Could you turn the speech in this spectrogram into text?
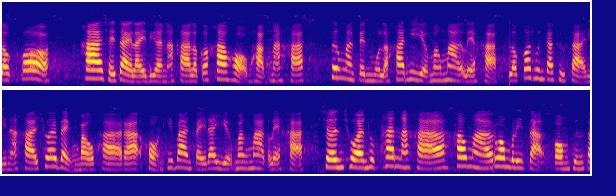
แล้วก็ ค่าใช้จ่ายรายเดือนนะคะ แล้วก็ค่าหอพักนะคะ ซึ่งมันเป็นมูลค่าที่เยอะมากๆเลยค่ะ แล้วก็ทุนการศึกษานี้นะคะ ช่วยแบ่งเบาภาระของที่บ้านไปได้เยอะมากๆเลยค่ะ เชิญชวนทุกท่านนะคะ เข้ามาร่วมบริจาคกองทุนส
